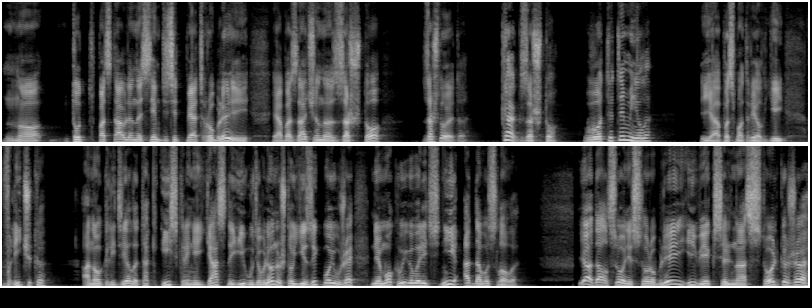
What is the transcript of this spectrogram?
Но тут подставлено 75 рублей и, и обозначено за что? За что это? Как за что? Вот это мило. Я посмотрел ей в личико. Оно глядело так искренне, ясно и удивленно, что язык мой уже не мог выговорить ни одного слова. Я дал Соне сто рублей и вексель на столько же,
